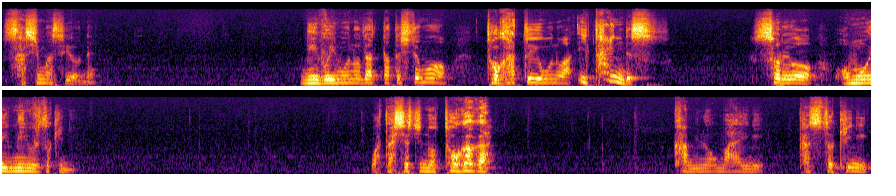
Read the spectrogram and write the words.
刺しますよね。鈍いものだったとしても咎というものは痛いんです。それを思い見る時に。私たちの咎が神の前に立つ時に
